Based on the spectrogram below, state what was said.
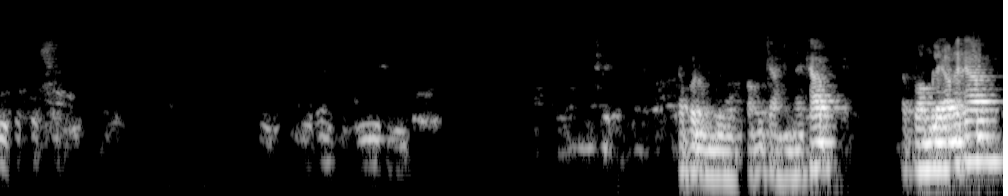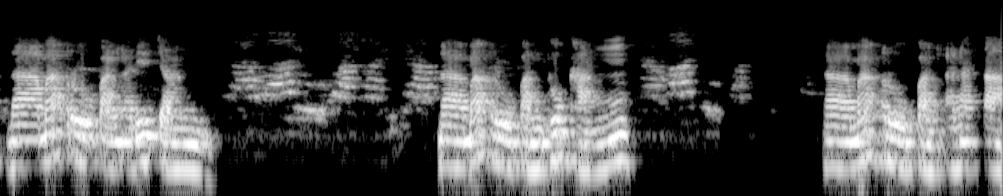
นี่ก็คือการมีเรื่องสารนี่คือถ้าปรมมือพร้อมกันนะครับถ้าพร้อมแล้วนะครับ นามรูปังอนิจจัง นามรูปังทุกขัง นามรูปังอนัตตา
